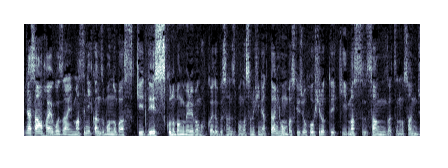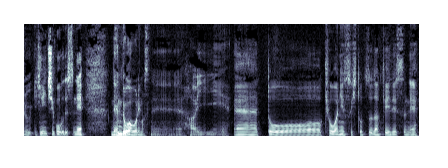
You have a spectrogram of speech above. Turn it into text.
皆さんおはようございます。日刊ズボンのバスケです。この番組レバンが北海道ブサンズボンがその日にあった日本バスケ情報を拾っていきます。3月の31日号ですね。年度が終わりますね。はい。えー、っと、今日はニュース一つだけですね。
